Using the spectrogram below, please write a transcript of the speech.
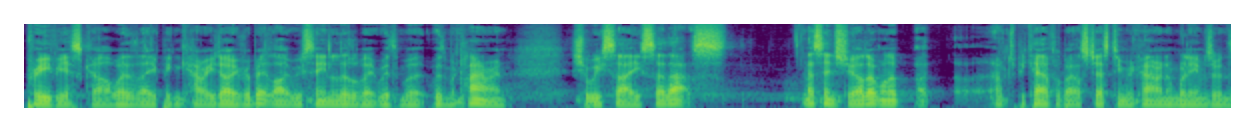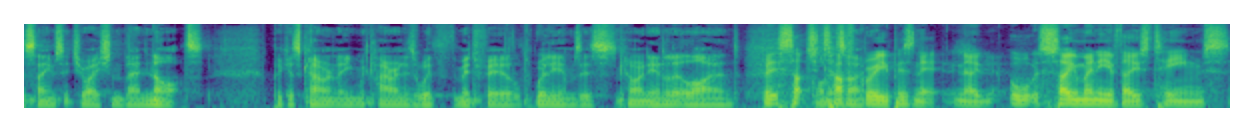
previous car whether they've been carried over a bit like we've seen a little bit with with McLaren, should we say? So that's that's interesting. I don't want to. I have to be careful about suggesting McLaren and Williams are in the same situation. They're not because currently McLaren is with the midfield. Williams is currently in a little island. But it's such a tough group, isn't it? You know, all, so many of those teams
